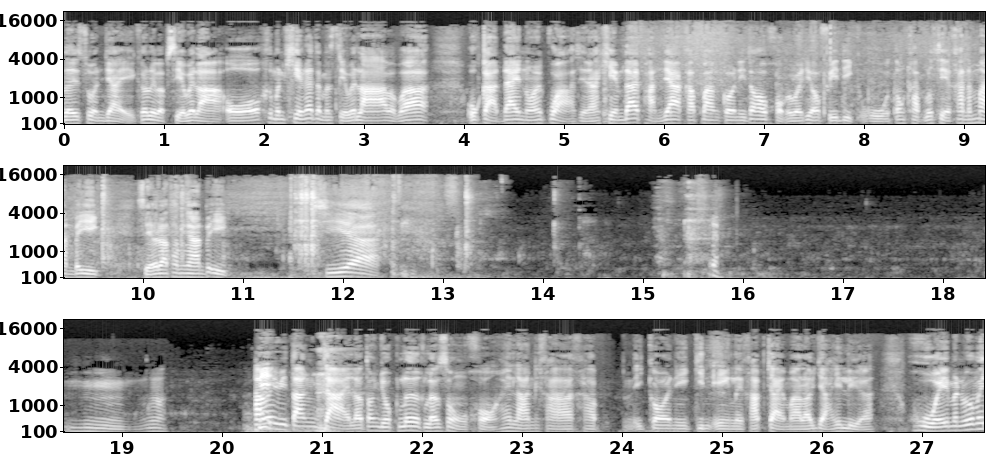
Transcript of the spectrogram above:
เลยส่วนใหญ่ก็เลยแบบเสียเวลา อ๋อ คือมันเคลมได้แต่มันเสียเวลาแบบว่า โอกาสได้น้อยกว่าสินะเคลมได้ผ่านยากครับบางกรณีต้องเอาของไปไว้ที่ออฟฟิศอีก โอ้โห ต้องขับรถเสียค่าน้ำมันไปอีก เสียเวลาทำงานไปอีก เชี่ยอืม ถ้าไม่มีตังค์จ่ายเราต้องยกเลิกแล้วส่งของให้ร้านค้าครับอีกกรณีกินเองเลยครับ จ่ายมาแล้วอย่าให้เหลือหวยมันก็ไม่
